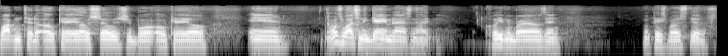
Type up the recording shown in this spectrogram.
Welcome to the OKO show. It's your boy OKO. And I was watching the game last night. Cleveland Browns and my Pittsburgh Steelers.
